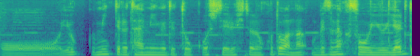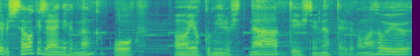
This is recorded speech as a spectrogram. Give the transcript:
こう、よく見てるタイミングで投稿している人のことはな、別になんかそういうやりとりしたわけじゃないんだけど、なんかこう、あよく見るなーっていう人になったりとか、まあそういう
